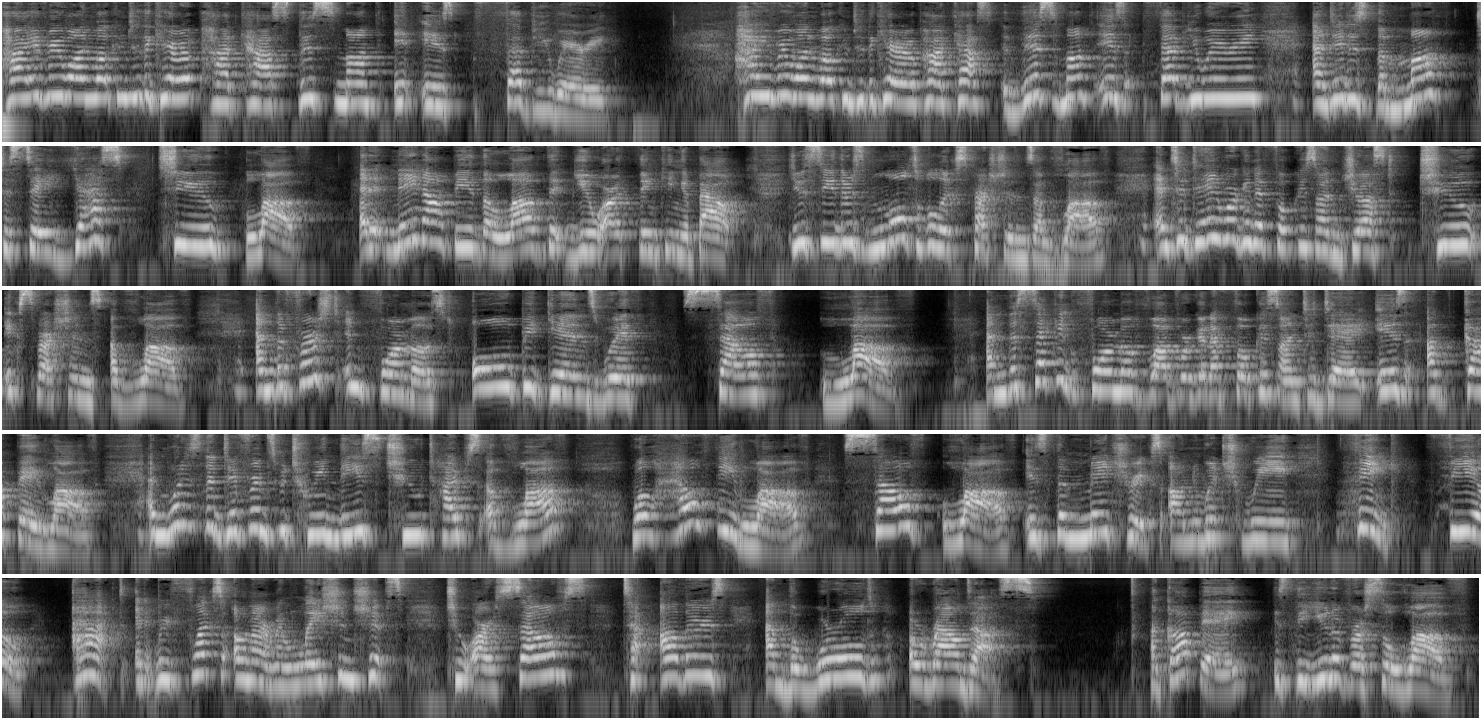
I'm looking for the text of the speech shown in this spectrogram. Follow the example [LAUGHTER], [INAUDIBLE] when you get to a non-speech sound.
Hi, everyone. Welcome to the Cara Podcast. This month it is February. Hi, everyone. Welcome to the Cara Podcast. This month is February, and it is the month to say yes to love and it may not be the love that you are thinking about. You see, there's multiple expressions of love, and today we're going to focus on just two expressions of love. And the first and foremost all begins with self love. And the second form of love we're going to focus on today is agape love. And what is the difference between these two types of love? Well, healthy love Self love is the matrix on which we think, feel, act, and it reflects on our relationships to ourselves, to others, and the world around us. Agape is the universal love.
